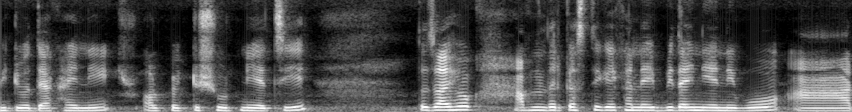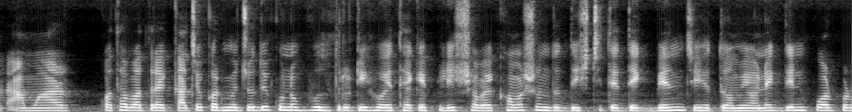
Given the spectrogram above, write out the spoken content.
ভিডিও দেখাইনি, অল্প একটু শ্যুট নিয়েছি। তো যাই হোক আপনাদের কাছ থেকে এখানে বিদায় নিয়ে নিব। আর আমার কথাবার্তায় কাজকর্মে যদি কোনো ভুল ত্রুটি হয়ে থাকে প্লিজ সবাই ক্ষমা সুন্দর দৃষ্টিতে দেখবেন। যেহেতু আমি অনেক দিন পর পর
